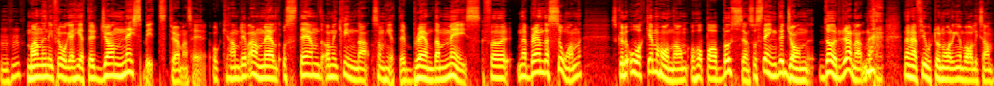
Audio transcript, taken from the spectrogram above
Mhm. Mannen i fråga heter John Nesbitt, tror jag man säger. Och han blev anmäld och stämd av en kvinna som heter Brenda Mays. För när Brendas son skulle åka med honom och hoppa av bussen så stängde John dörrarna när den här 14-åringen var liksom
